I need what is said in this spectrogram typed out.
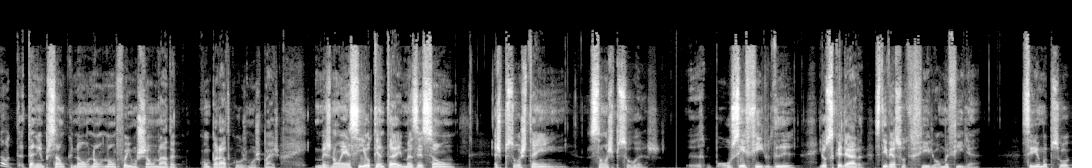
Não, tenho a impressão que não, não, não foi um chão nada comparado com os meus pais. Mas não é assim, eu tentei, mas é, são. As pessoas têm. São as pessoas. O ser filho de. Eu, se calhar, se tivesse outro filho ou uma filha, seria uma pessoa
